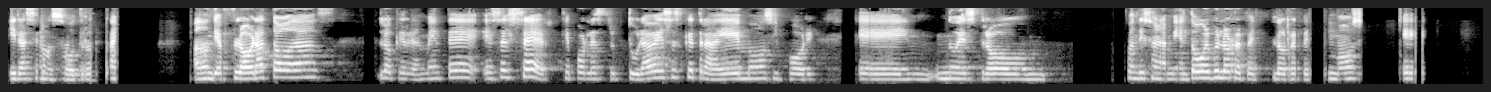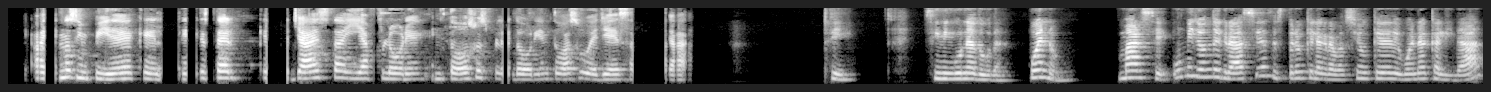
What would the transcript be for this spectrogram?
ir hacia nosotros, a donde aflora todas lo que realmente es el ser, que por la estructura a veces que traemos y por eh, nuestro condicionamiento, vuelvo y lo, repetimos, eh, a veces nos impide que el ser que ya está ahí aflore en todo su esplendor y en toda su belleza. Sí, sin ninguna duda. Bueno, Marce, un millón de gracias. Espero que la grabación quede de buena calidad.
